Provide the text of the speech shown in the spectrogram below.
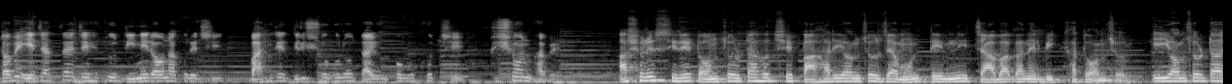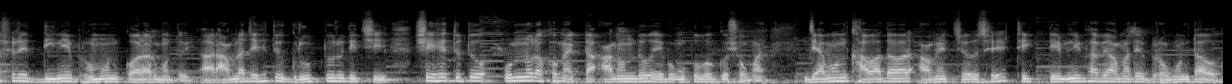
তবে এ যাত্রায় যেহেতু দিনে রওনা করেছি বাহিরের দৃশ্যগুলো তাই উপভোগ করছি ভীষণভাবে। আসলে সিলেট অঞ্চলটা হচ্ছে পাহাড়ি অঞ্চল যেমন তেমনি চা বাগানের বিখ্যাত অঞ্চল। এই অঞ্চলটা আসলে দিনে ভ্রমণ করার মতোই। আর আমরা যেহেতু গ্রুপ ট্যুর দিচ্ছি, সেহেতু তো অন্যরকম একটা আনন্দ এবং উপভোগ্য সময়। যেমন খাওয়া দাওয়ার আমেজ চলছে, ঠিক তেমনিভাবে আমাদের ভ্রমণটাও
